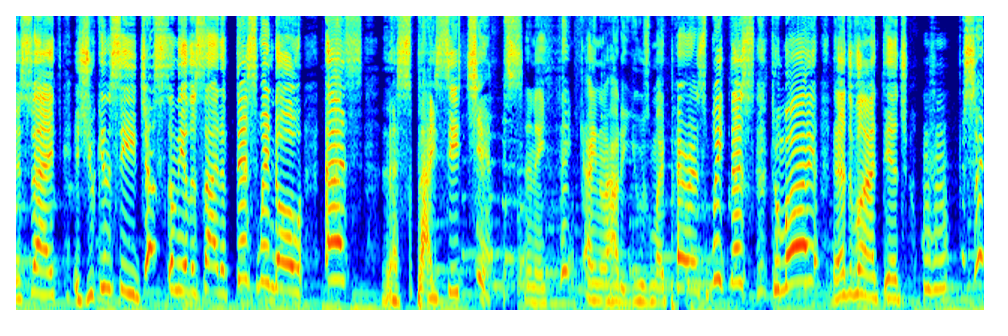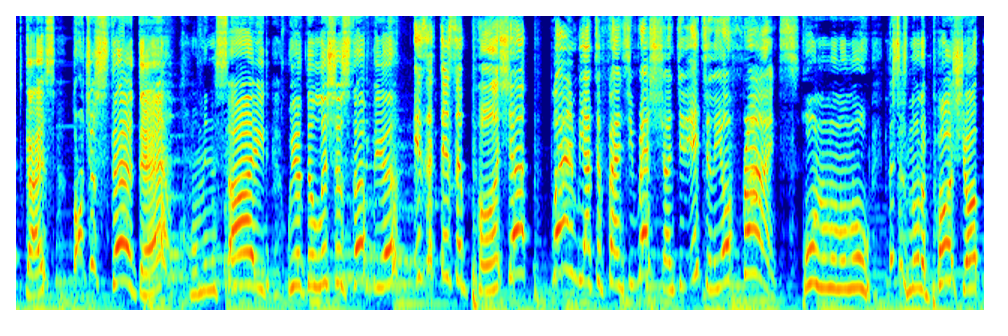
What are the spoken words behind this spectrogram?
That's right, as you can see just on the other side of this window, as the spicy chips. And I think I know how to use my parents' weakness to my advantage. Mm-hmm. That's right, guys. Don't just stand there. Come inside. We have delicious stuff here. Isn't this a poor shop? Why aren't we at a fancy restaurant in Italy or France? Oh, no, no, no, no. This is not a poor shop.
